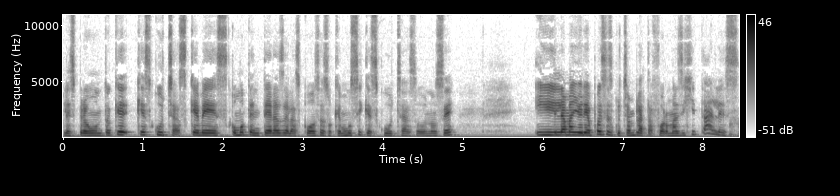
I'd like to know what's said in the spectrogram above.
Les pregunto, ¿qué, qué escuchas? ¿Qué ves? ¿Cómo te enteras de las cosas? ¿O qué música escuchas? O no sé. Y la mayoría pues escuchan plataformas digitales.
